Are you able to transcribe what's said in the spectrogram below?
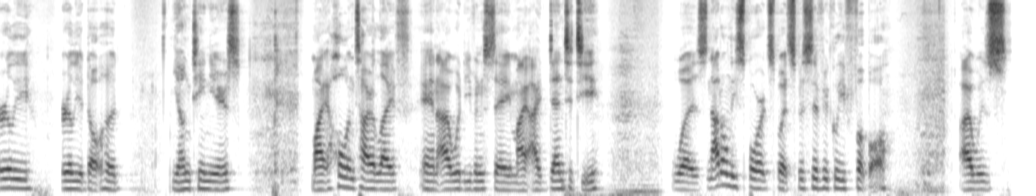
early early adulthood, young teen years, my whole entire life, and I would even say my identity was not only sports but specifically football. I was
